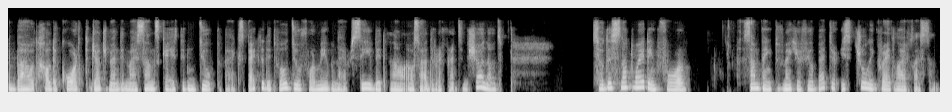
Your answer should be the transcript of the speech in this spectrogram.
about how the court judgment in my son's case didn't do, what I expected it will do for me when I received it. And I'll also add the reference in the show notes. So, this is not waiting for something to make you feel better is truly great life lesson.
